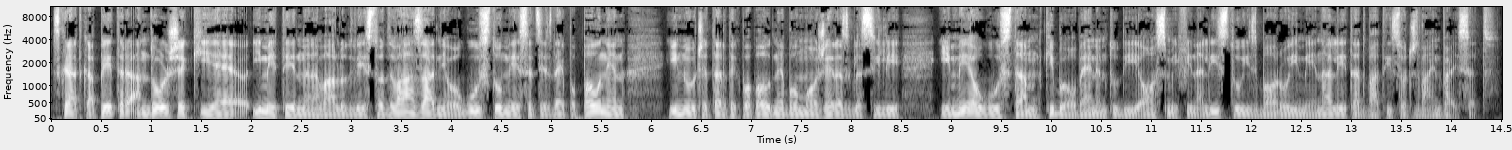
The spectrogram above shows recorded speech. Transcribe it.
Skratka, Peter Andolšek je imeti na navalu 202, zadnji v avgustu, mesec je zdaj popolnjen in v četrtek popovdne bomo že razglasili ime avgusta, ki bo obenem tudi osmi finalist v izboru imena leta 2022.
